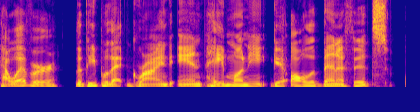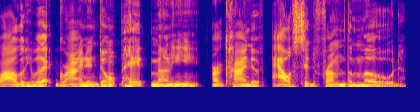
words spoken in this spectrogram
However, the people that grind and pay money get all the benefits, while the people that grind and don't pay money are kind of ousted from the mode.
